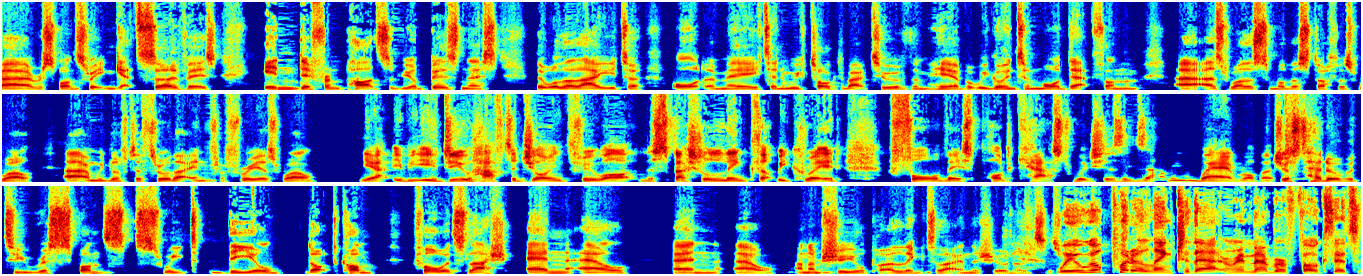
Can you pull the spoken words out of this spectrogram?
uh, response rate and get surveys in different parts of your business that will allow you to automate. And we've talked about two of them here, but we go into more depth on them uh, as well as some other stuff as well. Uh, and we'd love to throw that in for free as well. Yeah, you do have to join through our the special link that we created for this podcast, which is exactly where, Robert? Just head over to responsesuitedeal.com forward slash NL NL. And I'm sure you'll put a link to that in the show notes. we well. will put a link to that. And remember, folks, it's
